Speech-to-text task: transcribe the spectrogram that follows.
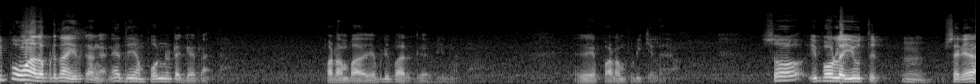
இப்போவும் அது அப்படி தான் இருக்காங்க. நேற்று என் பொண்ணுகிட்ட கேட்டேன். படம் பா எப்படிப்பா இருக்கு? அப்படின்னா "இது படம் பிடிக்கல. ஸோ இப்போ உள்ள யூத்து சரியா?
